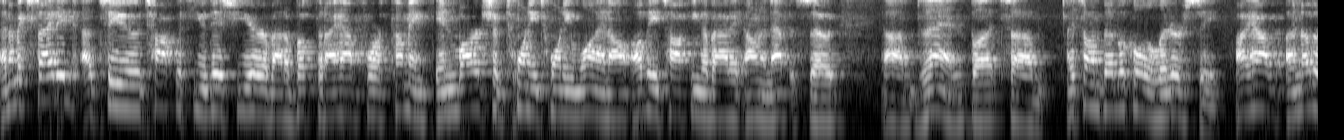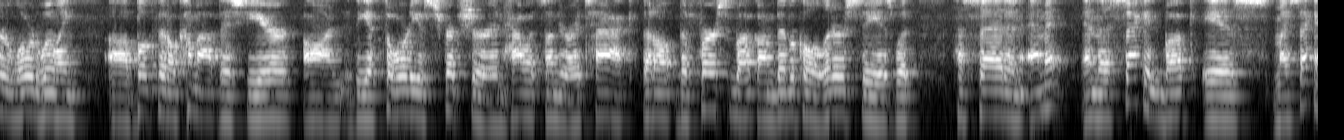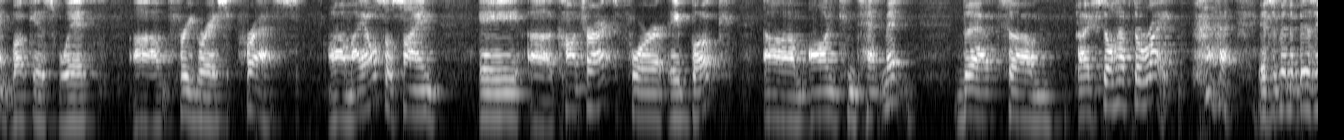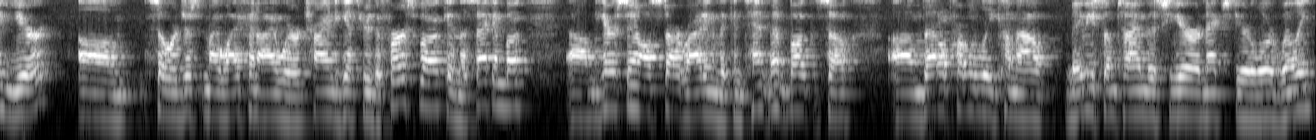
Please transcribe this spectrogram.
And I'm excited uh, to talk with you this year about a book that I have forthcoming in March of 2021. I'll, I'll be talking about it on an episode um, then, but um, it's on biblical literacy. I have another, Lord willing, uh, book that'll come out this year on the authority of Scripture and how it's under attack. That'll the first book on biblical literacy is with Hesed and Emet, and the second book is my second book is with um, Free Grace Press. Um, I also signed a uh, contract for a book um, on contentment that um, I still have to write. it's been a busy year. Um, so we're just my wife and I were trying to get through the first book and the second book. Um, here soon I'll start writing the contentment book. So um, that'll probably come out maybe sometime this year or next year, Lord willing.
